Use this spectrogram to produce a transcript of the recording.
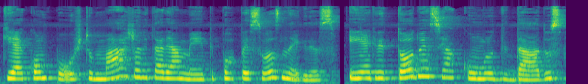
que é composto majoritariamente por pessoas negras. E entre todo esse acúmulo de dados,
